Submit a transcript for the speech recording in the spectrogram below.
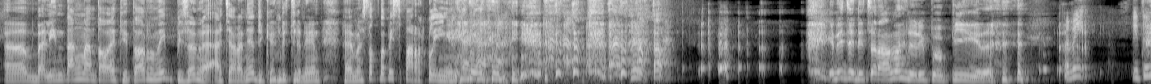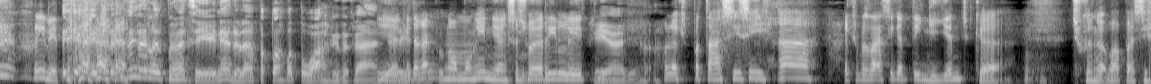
Eh, Mbak Lintang mantau editor nanti bisa nggak acaranya diganti dengan Hamestok tapi sparkling ini. ini jadi ceramah dari Bobby gitu. Tapi itu relate. Iya, ini, ini relate banget sih. Ini adalah petuah-petuah gitu kan. Iya, dari- kita kan ngomongin yang sesuai relate. Iya, iya. Kalau ekspektasi sih, ah, ekspektasi ketinggian juga juga nggak apa-apa sih.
